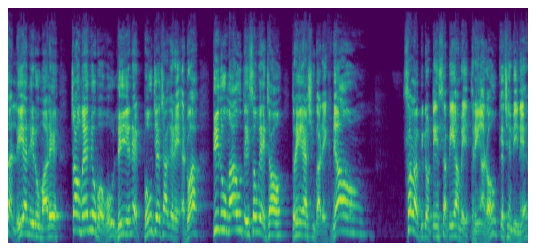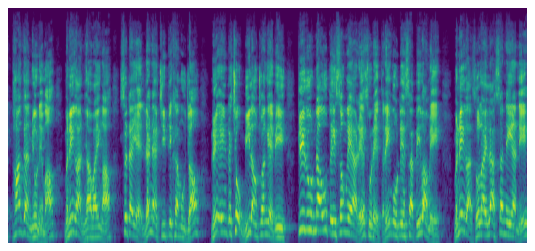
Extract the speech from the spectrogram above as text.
24ရက်နေ့တို့မှာလည်းကြောင်မဲမြို့ပေါ်ကိုလေရင်နဲ့ဘုံကျဲချခဲ့တဲ့အတွက်ပြည်သူ9ဦးသေဆုံးခဲ့ကြောင်းသတင်းရရှိပါတယ်ခင်ဗျာ။ ဆက်လက်ပြီးတော့တင်ဆက်ပေးရမယ့်သတင်းကတော့ကချင်ပြည်နယ်ဖားကန့်မြို့နယ်မှာမနေ့ကညပိုင်းကစစ်တပ်ရဲ့လက်နက်ကြီးပစ်ခတ်မှုကြောင့်နေအိမ်တချို့မီးလောင်ကျွမ်းခဲ့ပြီးပြည်သူ2ဦးသေဆုံးခဲ့ရတယ်ဆိုတဲ့သတင်းကိုတင်ဆက်ပေးပါမယ်။မနေ့ကဇူလိုင်လ12ရက်နေ့ည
